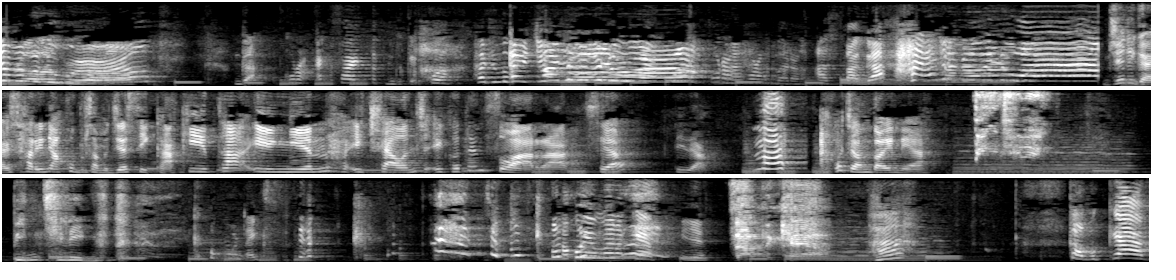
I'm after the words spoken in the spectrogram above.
Hajime of the world. Enggak kurang excited gitu kayak kurang Hajime Hajime of the world. Kurang kurang bareng. Astaga. Jadi guys, hari ini aku bersama Jessica. Kita ingin i-challenge ikutin suara. Siap? Tidak. Nah, aku contohin ya. Binciling. Kamu next. Aku yang mana, Cap? Iya. Stop the cap. Hah? Kamu Cap.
